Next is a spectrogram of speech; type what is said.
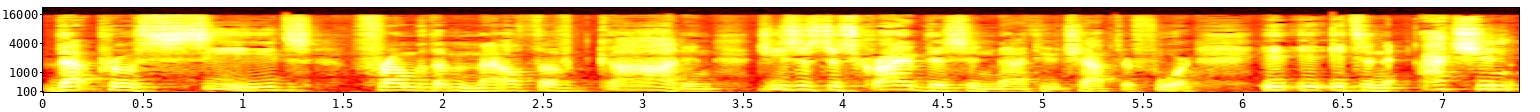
that proceeds from the mouth of God. And Jesus described this in Matthew chapter 4. It- it- it's an action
